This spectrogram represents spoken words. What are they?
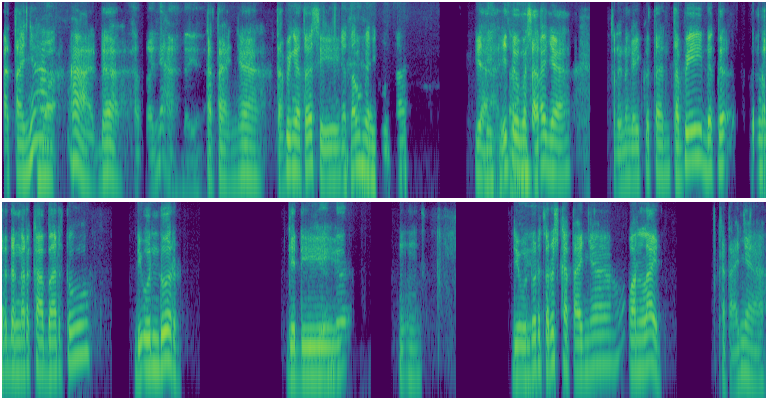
Katanya Nggak. ada, Katanya ada ya. katanya. Tapi nggak tahu sih. nggak tahu nggak ikutan Ya, Nggak itu ikutan. masalahnya. Karena nggak ikutan. Tapi dengar-dengar kabar tuh diundur. Jadi Diundur. Diundur terus katanya online. Katanya.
